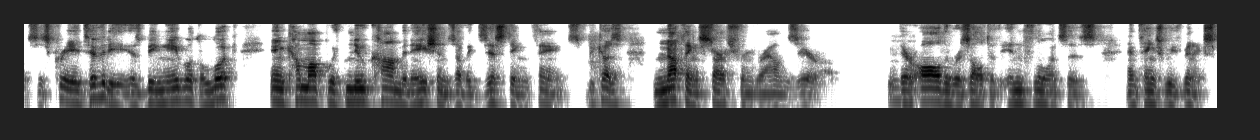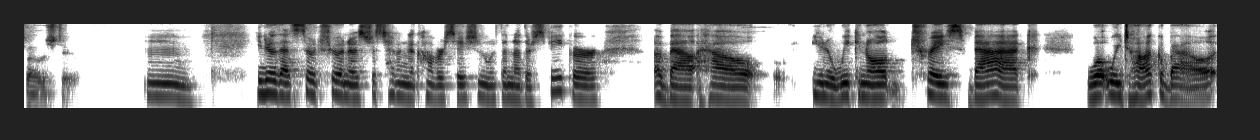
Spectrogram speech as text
is. Is creativity is being able to look and come up with new combinations of existing things because nothing starts from ground 0 they mm-hmm. They're all the result of influences and things we've been exposed to. Mm. You know, that's so true. And I was just having a conversation with another speaker about how, you know, we can all trace back what we talk about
